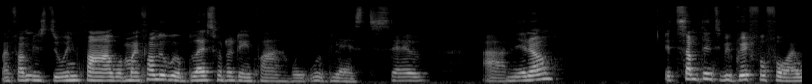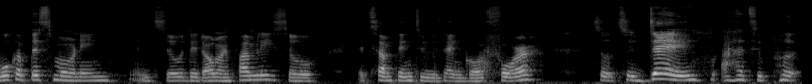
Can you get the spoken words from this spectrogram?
My family is doing fine. Well, my family, we're blessed. We're not doing fine. We, we're blessed. So, um, you know, it's something to be grateful for. I woke up this morning and so did all my family. So it's something to thank God for. So today I had to put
